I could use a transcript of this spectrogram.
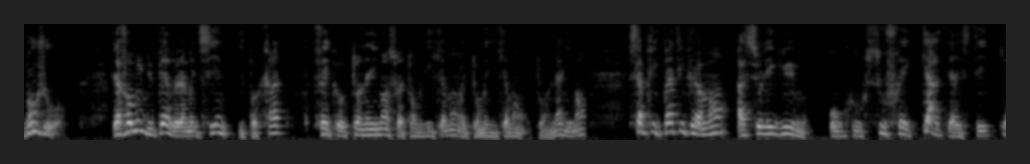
Bonjour. La formule du père de la médecine, Hippocrate, fait que ton aliment soit ton médicament et ton médicament ton aliment, s'applique particulièrement à ce légume au goût soufré caractéristique,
